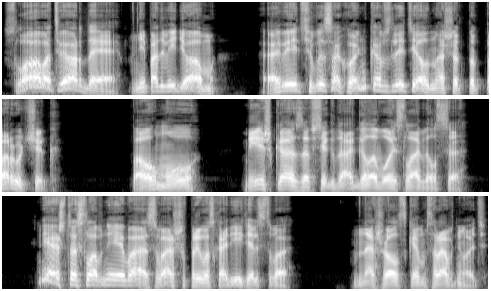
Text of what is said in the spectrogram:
Слово твердое, не подведем. А ведь высоконько взлетел наш подпоручик. По уму. Мишка завсегда головой славился. Нечто славнее вас, ваше превосходительство. Нашел с кем сравнивать.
